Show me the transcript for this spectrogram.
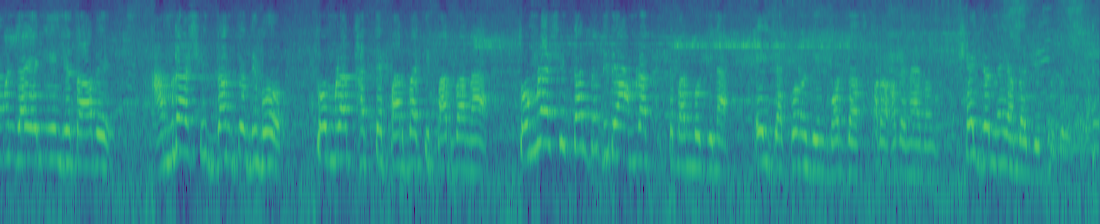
এমন জায়গায় নিয়ে যেতে হবে। আমরা সিদ্ধান্ত দিব, তোমরা থাকতে পারবা কি পারবা না। তোমরা সিদ্ধান্ত দিবে, আমরা থাকতে পারব কিনা। এইটা কোনোদিন বরদাস্ত করা হবে না এবং সেই জন্যই আমরা যুদ্ধ করেছিলাম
